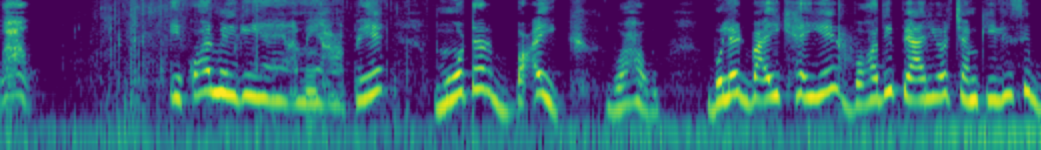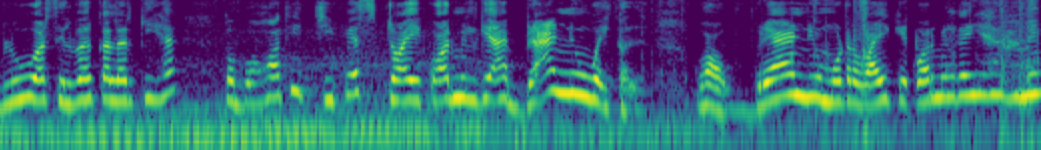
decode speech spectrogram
वाह एक और मिल गई है हमें यहाँ पे मोटर बाइक वाह बुलेट बाइक है ये, बहुत ही प्यारी और चमकीली सी ब्लू और सिल्वर कलर की है तो बहुत ही चीपेस्ट टॉय एक और मिल गया है ब्रांड न्यू व्हीकल वाह ब्रांड न्यू मोटर बाइक एक और मिल गई है हमें।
